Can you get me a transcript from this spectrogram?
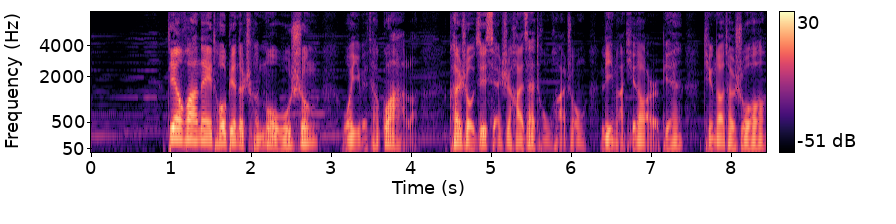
”电话那头变得沉默无声，我以为他挂了，看手机显示还在通话中，立马贴到耳边，听到他说：“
